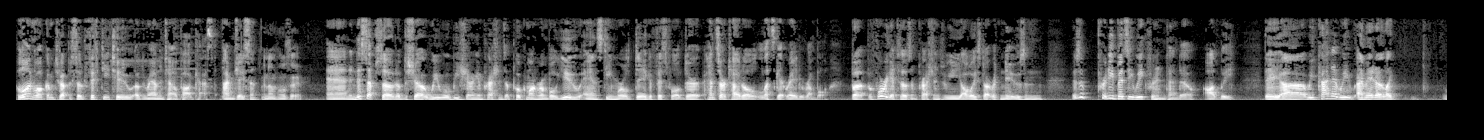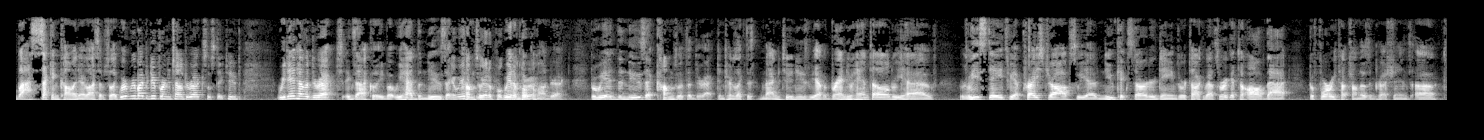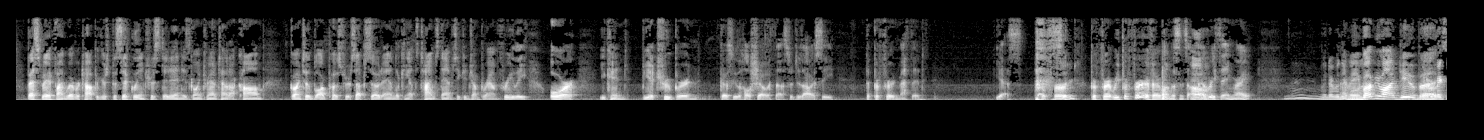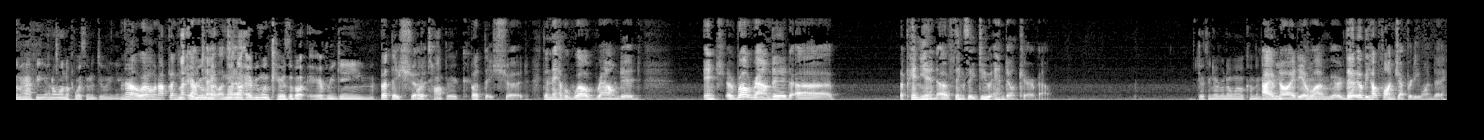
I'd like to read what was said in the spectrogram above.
Hello and welcome to episode 52 of the Ram Nintendo podcast. I'm Jason, And I'm Jose. and in this episode of the show, we will be sharing impressions of Pokemon Rumble U and SteamWorld Dig, a fistful of dirt, hence our title, Let's Get Ready to Rumble. But before we get to those impressions, we always start with news, and it was a pretty busy week for Nintendo, oddly. They, uh, we kind of, we, I made a, like, last second comment in our last episode, like, we we might be due for a Nintendo Direct, so stay tuned. We didn't have a direct exactly, but we had the news that Yeah, had a- comes we with had we had a Pokemon Pokemon Direct. direct. But we had the news that comes with a direct in terms of like the magnitude news. We have a brand new handheld. We have release dates. We have price drops. We have new Kickstarter games we're talking about. So we're gonna get to all of that before we touch on those impressions. Uh, best way to find whatever topic you're specifically interested in is going to ramtown.com, going to the blog post for this episode, and looking at the timestamps. So You can jump around freely, or you can be a trooper and go through the whole show with us, which is obviously the preferred method. Yes. Preferred? prefer we prefer if everyone listens to Oh. everything, right? Eh, Whatever they I mean, want. whatever you want to do, Whatever but makes them happy. I don't want to force them to do anything. no, well, we're not playing Not everyone, not, not, not everyone cares about every game but they should. or topic. But they should. Then they have a well-rounded, in, a well-rounded uh, opinion of things they do and don't care about. Guess you never know when it'll come in. I have handy. no idea why. Um, I'm there. It'll be helpful on Jeopardy one day.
